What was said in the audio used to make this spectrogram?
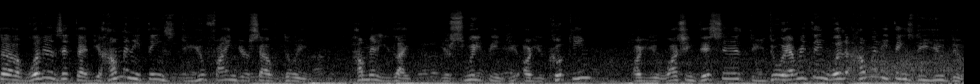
uh, what is it that you? How many things do you find yourself doing? How many like you're sweeping? Are you cooking? Are you washing dishes? Do you do everything? What? How many things do you do?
